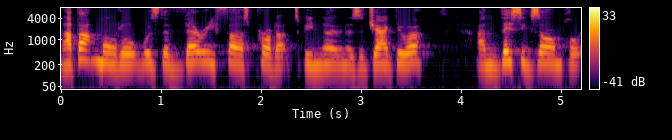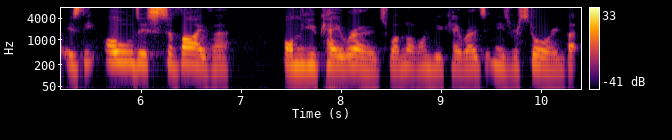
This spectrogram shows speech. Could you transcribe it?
Now that model was the very first product to be known as a Jaguar, and this example is the oldest survivor on the UK roads. Well, not on UK roads, it needs restoring, but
